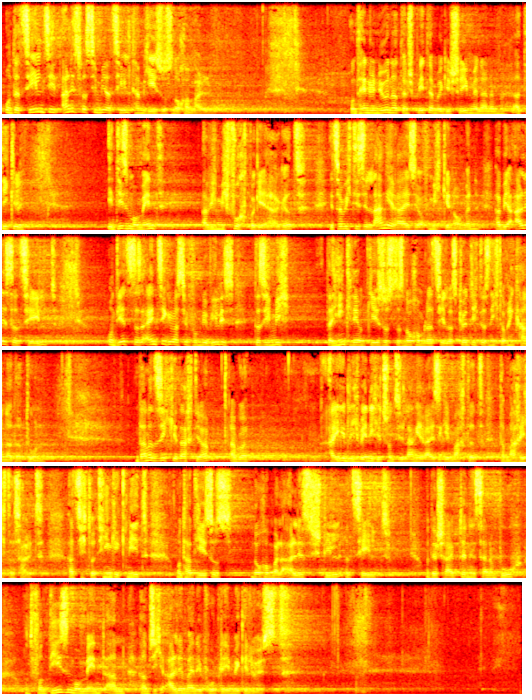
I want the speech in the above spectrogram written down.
und erzählen Sie alles, was Sie mir erzählt haben, Jesus noch einmal. Und Henry Nguyen hat dann später mal geschrieben in einem Artikel, in diesem Moment habe ich mich furchtbar geärgert. Jetzt habe ich diese lange Reise auf mich genommen, habe ihr alles erzählt und jetzt das Einzige, was sie von mir will, ist, dass ich mich dahin knie und Jesus das noch einmal erzähle. Als könnte ich das nicht auch in Kanada tun. Und dann hat er sich gedacht, ja, aber eigentlich, wenn ich jetzt schon diese lange Reise gemacht habe, dann mache ich das halt. Hat sich dorthin gekniet und hat Jesus noch einmal alles still erzählt. Und er schreibt dann in seinem Buch, und von diesem Moment an haben sich alle meine Probleme gelöst.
